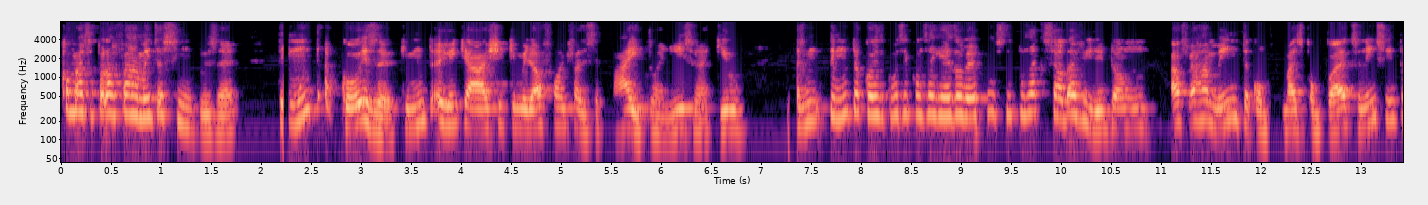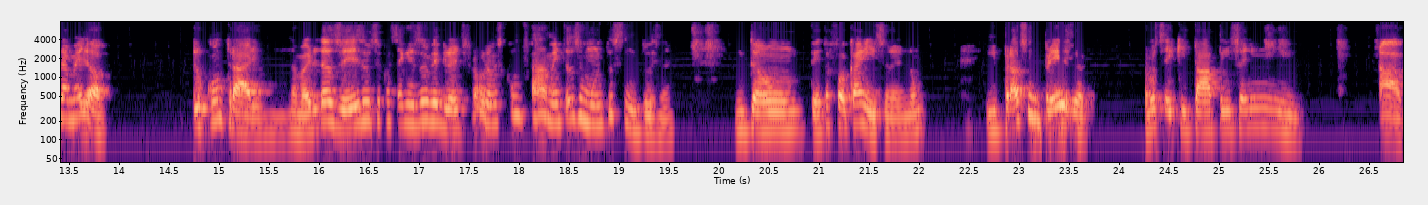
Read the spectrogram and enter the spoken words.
Começa pela ferramenta simples, né? Tem muita coisa que muita gente acha que a melhor forma de fazer é Python, é nisso, é aquilo. Mas tem muita coisa que você consegue resolver com o simples Excel da vida. Então, a ferramenta mais complexa nem sempre é melhor. Pelo contrário, na maioria das vezes você consegue resolver grandes problemas com ferramentas muito simples, né? Então, tenta focar nisso, né? Não... E para sua empresa, você que está pensando em ah,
